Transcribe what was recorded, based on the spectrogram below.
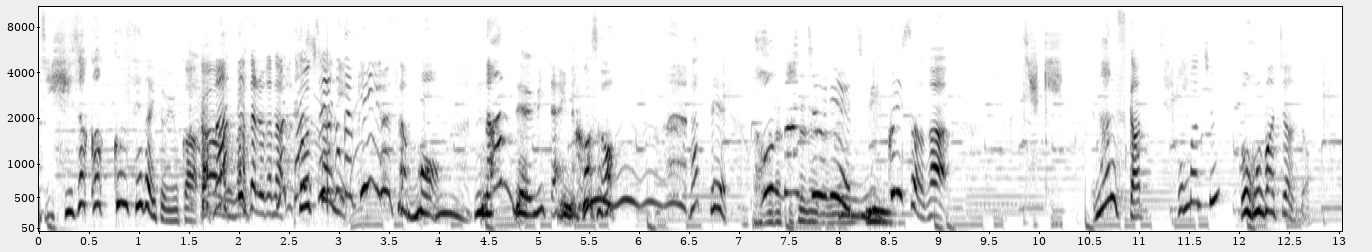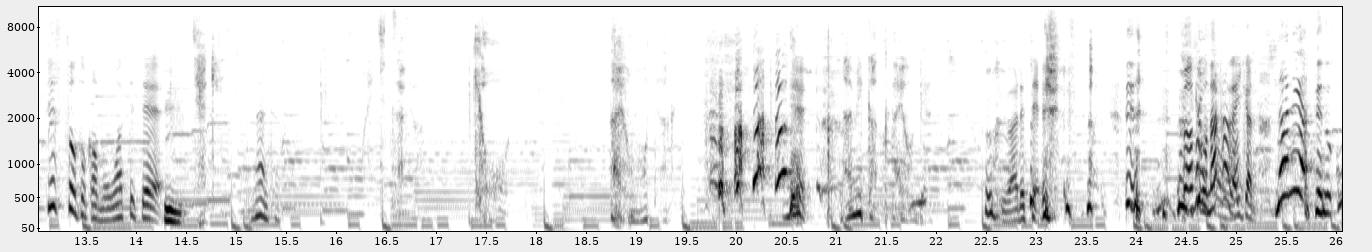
膝かっくん世代というか、なんて言ったらいいかな、どちらかというとケンユーさんも、なんでみたいなこと。だって、本番中にびっくりしたのが、チェキとか言って、何ですか？本番中？本番中なんですよ。テストとかも終わってて、うんチェキなんか、俺実はさ、今日、台本持ってなくて。で、波書く台本でやってたんだよ。って言われて。で、まあでも仲がいいから、何やってんの？こ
